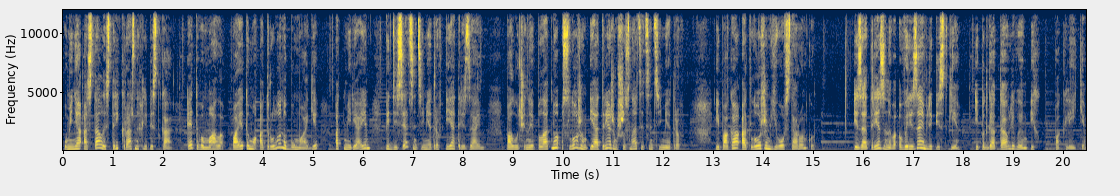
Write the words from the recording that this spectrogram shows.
У меня осталось три красных лепестка. Этого мало, поэтому от рулона бумаги отмеряем 50 см и отрезаем. Полученное полотно сложим и отрежем 16 см. И пока отложим его в сторонку. Из отрезанного вырезаем лепестки и подготавливаем их к поклейке.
